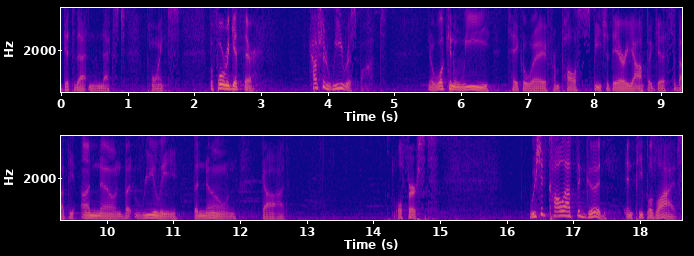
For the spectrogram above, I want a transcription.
We'll get to that in the next point. Before we get there, how should we respond? You know, what can we take away from Paul's speech at the Areopagus about the unknown, but really the known God? Well, first, we should call out the good in people's lives,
